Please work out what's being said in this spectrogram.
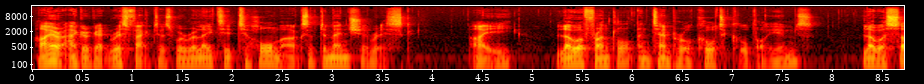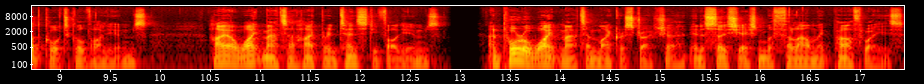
Higher aggregate risk factors were related to hallmarks of dementia risk, i.e., lower frontal and temporal cortical volumes, lower subcortical volumes, higher white matter hyperintensity volumes, and poorer white matter microstructure in association with thalamic pathways,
